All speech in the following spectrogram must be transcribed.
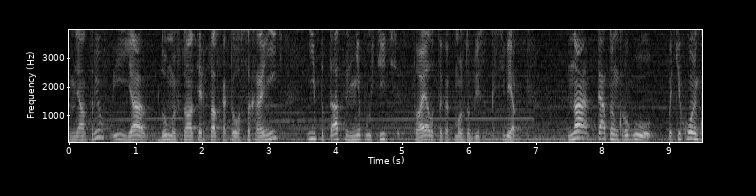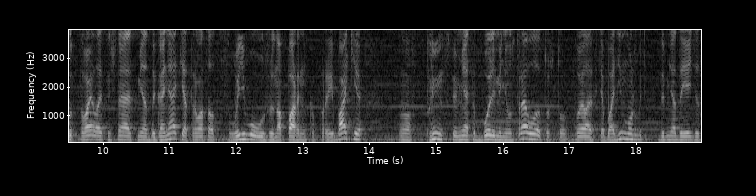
у меня отрыв, и я думаю, что надо теперь пытаться как-то его сохранить и пытаться не пустить Твайлайта как можно близко к себе. На пятом кругу потихоньку Твайлайт начинает меня догонять и отрываться от своего уже напарника проебаки. Э, в принципе, меня это более-менее устраивало, то, что Twilight хотя бы один, может быть, до меня доедет.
